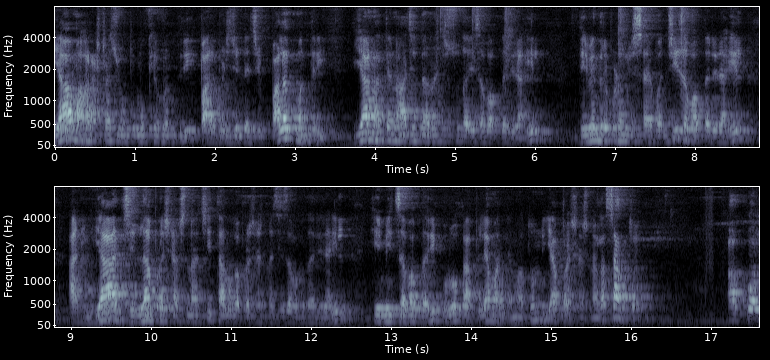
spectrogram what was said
या महाराष्ट्राचे उपमुख्यमंत्री पालघर जिल्ह्याचे पालकमंत्री या नात्यानं अजितदादांची सुद्धा ही जबाबदारी राहील. देवेंद्र फडणवीस साहेबांची जबाबदारी राहील. आणि या जिल्हा प्रशासनाची तालुका प्रशासनाची जबाबदारी राहील हे मी जबाबदारीपूर्वक आपल्या माध्यमातून या प्रशासनाला सांगतोय. आपण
